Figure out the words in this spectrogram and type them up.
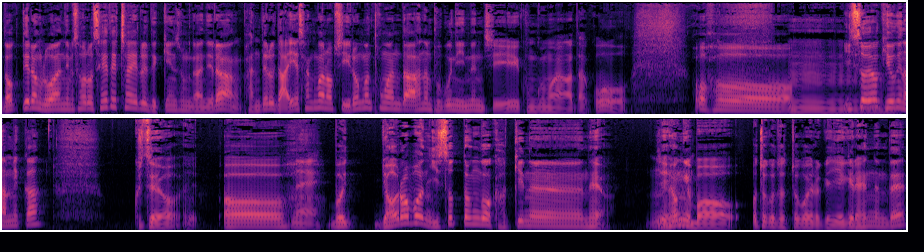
넉디랑 로아님 서로 세대 차이를 느낀 순간이랑 반대로 나이에 상관없이 이런 건 통한다 하는 부분이 있는지 궁금하다고. 어허. 음, 있어요? 기억이 납니까? 글쎄요. 어, 네. 뭐 여러 번 있었던 것 같기는 해요. 이제 음. 형이 뭐 어쩌고 저쩌고 이렇게 얘기를 했는데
